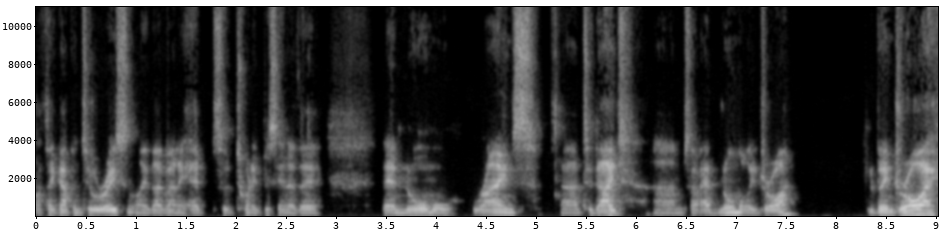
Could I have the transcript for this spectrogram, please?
I think up until recently, they've only had sort of twenty percent of their their normal rains uh, to date, um, so abnormally dry. It's been dry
